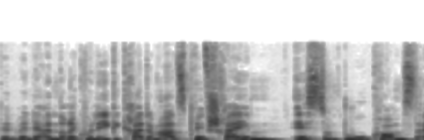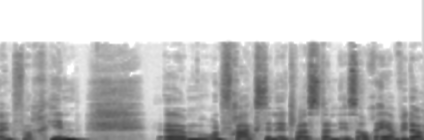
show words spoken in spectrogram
Denn wenn der andere Kollege gerade am Arztbrief schreiben ist und du kommst einfach hin ähm, und fragst ihn etwas, dann ist auch er wieder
